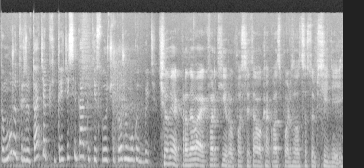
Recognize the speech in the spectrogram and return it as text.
то может в результате обхитрить и себя. Такие случаи тоже могут быть. Человек, продавая квартиру после того, как воспользовался субсидией,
